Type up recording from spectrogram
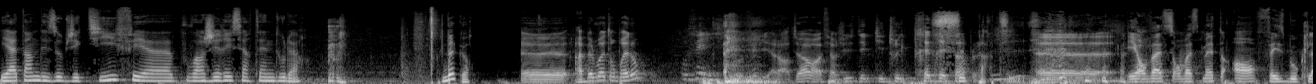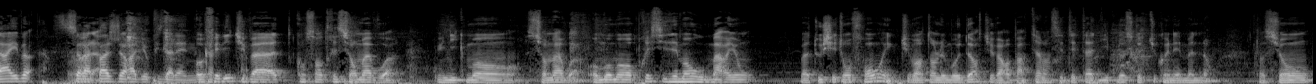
et atteindre des objectifs et euh, pouvoir gérer certaines douleurs. D'accord. Euh, Rappelle-moi ton prénom Ophélie. Ophélie. Alors tu vois, on va faire juste des petits trucs très très C'est simples. parti. Euh, Et on va, on va se mettre en Facebook Live sur Voilà. la page de Radio Puisalène. Ophélie, tu vas te concentrer sur ma voix, uniquement sur ma voix. Au moment précisément où Marion va toucher ton front et que tu vas entendre le mot d'or, tu vas repartir dans cet état d'hypnose que tu connais maintenant. Attention,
